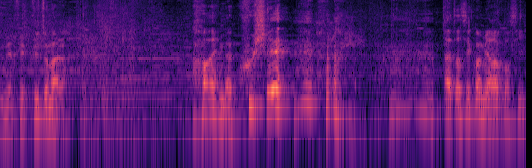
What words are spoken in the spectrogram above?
Il m'a fait plutôt mal. Oh, il m'a couché Attends, c'est quoi mes raccourcis?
